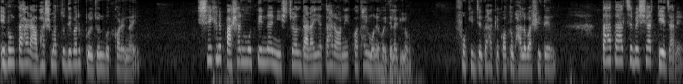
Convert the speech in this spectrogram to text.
এবং তাহার আভাস মাত্র দেবারও প্রয়োজন বোধ করেন নাই। সেইখানে পাষাণ মূর্তির ন্যায় নিশ্চল দাঁড়াইয়া তাহার অনেক কথাই মনে হইতে লাগিল। ফকির যে তাহাকে কত ভালোবাসিতেন, তাহা তাহার চেয়ে বেশি আর কে জানে?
